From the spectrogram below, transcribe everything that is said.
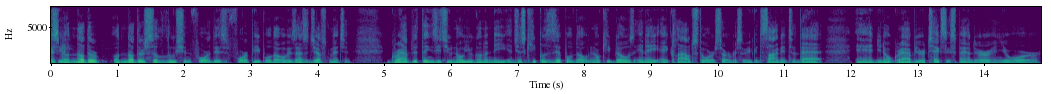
efficiency. Another another solution for this for people though is, as Jeff mentioned, grab the things that you know you're going to need and just keep a zip of those. You know, keep those in a, a cloud storage service so you can sign into that, and you know, grab your text expander and your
